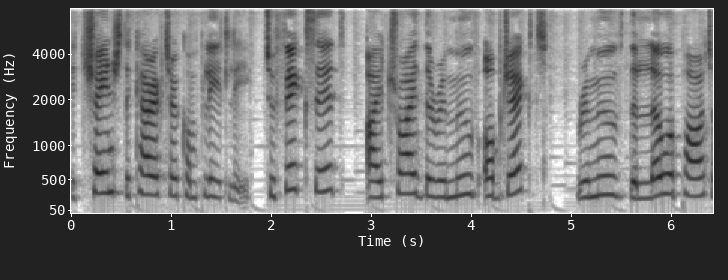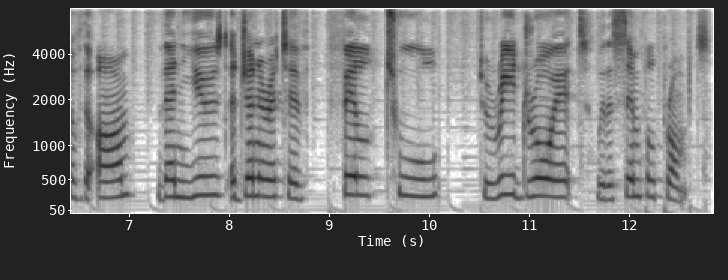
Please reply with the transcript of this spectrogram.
It changed the character completely. To fix it, I tried the remove object, removed the lower part of the arm, then used a generative fill tool to redraw it with a simple prompt.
